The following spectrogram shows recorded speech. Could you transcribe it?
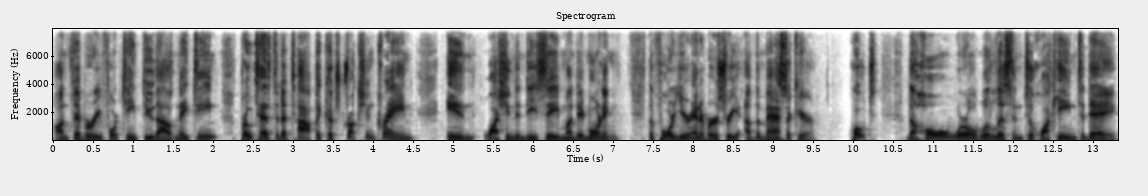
on February 14, 2018, protested atop a construction crane in Washington, D.C. Monday morning, the four year anniversary of the massacre. Quote, the whole world will listen to Joaquin today.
